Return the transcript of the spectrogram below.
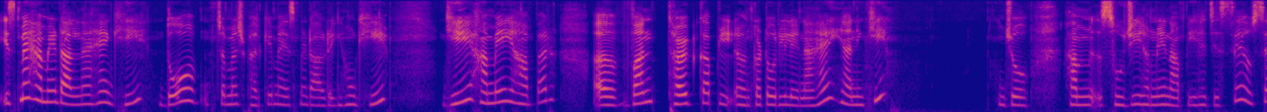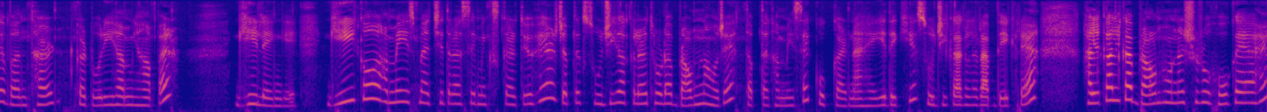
इसमें हमें डालना है घी दो चम्मच भर के मैं इसमें डाल रही हूँ घी। घी हमें यहाँ पर वन थर्ड कप कटोरी लेना है यानी कि जो हम सूजी हमने नापी है जिससे उससे वन थर्ड कटोरी हम यहाँ पर घी लेंगे। घी को हमें इसमें अच्छी तरह से मिक्स करते हुए और जब तक सूजी का कलर थोड़ा ब्राउन ना हो जाए, तब तक हमें इसे कुक करना है। ये देखिए, सूजी का कलर आप देख रहे हैं। हल्का हल्का ब्राउन होना शुरू हो गया है।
